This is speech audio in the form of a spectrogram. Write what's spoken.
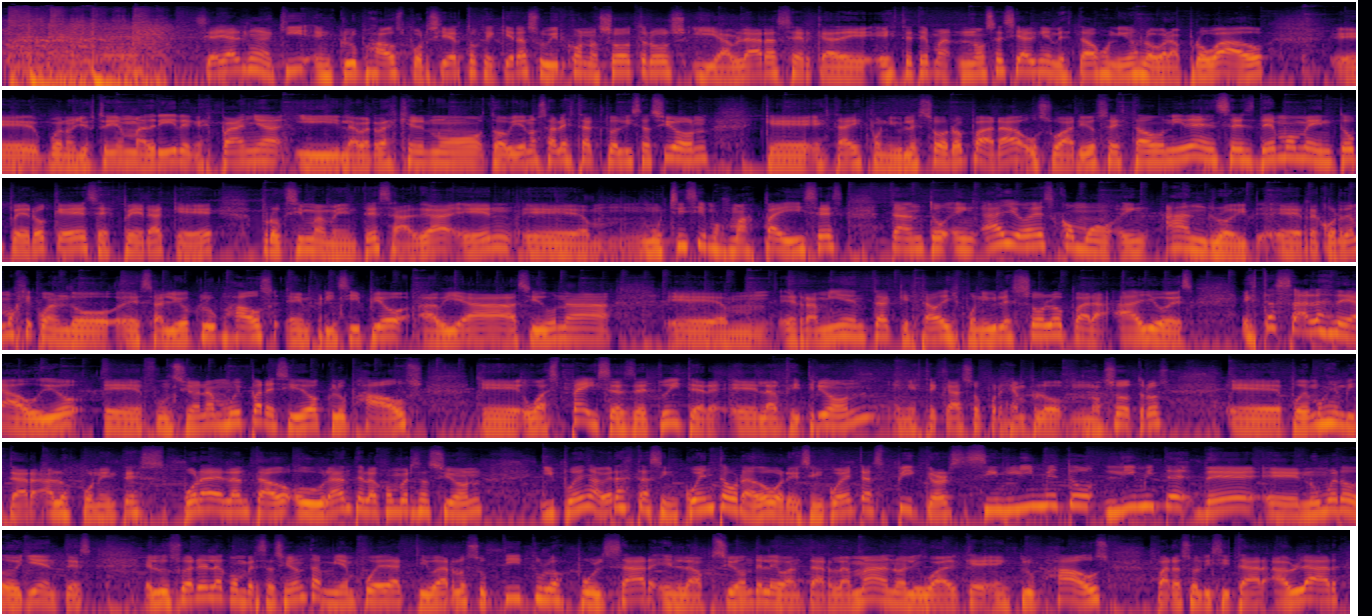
Si hay alguien aquí en Clubhouse, por cierto, que quiera subir con nosotros y hablar acerca de este tema, no sé si alguien de Estados Unidos lo habrá probado. Eh, bueno, yo estoy en Madrid, en España, y la verdad es que no, todavía no sale esta actualización que está disponible solo para usuarios estadounidenses de momento, pero que se espera que próximamente salga en eh, muchísimos más países, tanto en iOS como en Android. Eh, recordemos que cuando salió Clubhouse, en principio había sido una herramienta que estaba disponible solo para iOS. Estas salas de audio eh, funcionan muy parecido a Clubhouse eh, o a Spaces de Twitter. El anfitrión, en este caso, por ejemplo, nosotros, eh, podemos invitar a los ponentes por adelantado o durante la conversación y pueden haber hasta 50 oradores, 50 speakers sin límite de número de oyentes. El usuario de la conversación también puede activar los subtítulos, pulsar en la opción de levantar la mano, al igual que en Clubhouse, para solicitar hablar.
